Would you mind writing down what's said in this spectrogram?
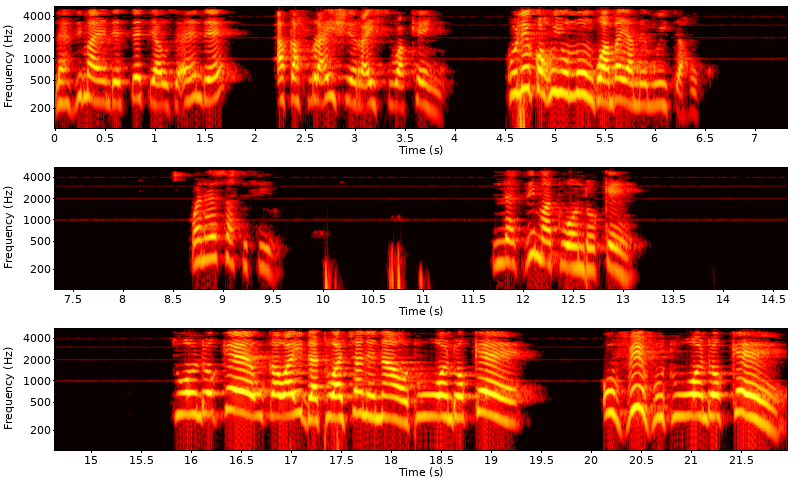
lazima aende state house aende akafurahishe rais wa kenya kuliko huyu mungu ambaye amemwita huku bwana yesu asifiwe. Lazima tuondokee. Tuondokee ukawaida tuachane nao tuuondokee uvivu tuuondokee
